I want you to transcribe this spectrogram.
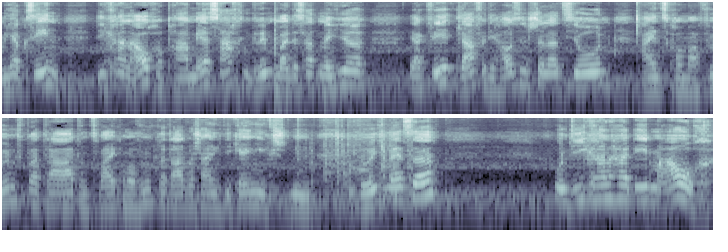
ich habe gesehen, die kann auch ein paar mehr Sachen grimpen, weil das hat man hier ja gefehlt. Klar, für die Hausinstallation 1,5 Quadrat und 2,5 Quadrat wahrscheinlich die gängigsten Durchmesser. Und die kann halt eben auch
